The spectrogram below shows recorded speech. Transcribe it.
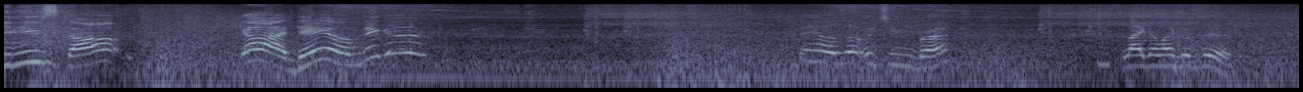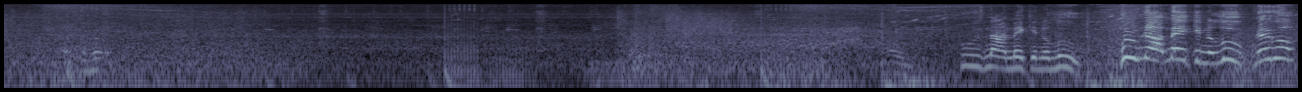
Can you stop? God damn, nigga. What the hell's up with you, bruh? Like a like a bitch. Who's not making the loop? Who's not making the loop, nigga?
